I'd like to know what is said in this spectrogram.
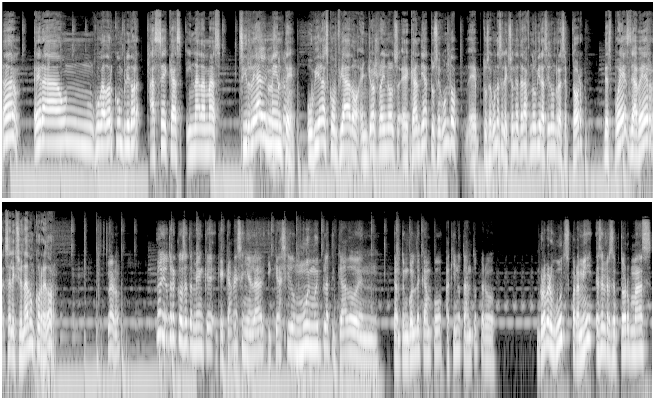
Ah, era un jugador cumplidor a secas y nada más. Si realmente hubieras confiado en Josh Reynolds, eh, Candia, tu, segundo, eh, tu segunda selección de draft no hubiera sido un receptor después de haber seleccionado un corredor. Claro. No, y otra cosa también que, cabe señalar y que ha sido muy, muy platicado en tanto en gol de campo, aquí no tanto, pero Robert Woods para mí es el receptor más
